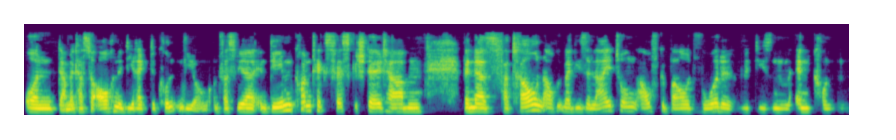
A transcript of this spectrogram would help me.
und damit hast du auch eine direkte Kundenbindung. Und was wir in dem Kontext festgestellt haben, wenn das Vertrauen auch über diese Leitung aufgebaut wurde mit diesem Endkunden,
